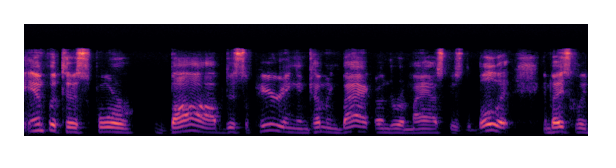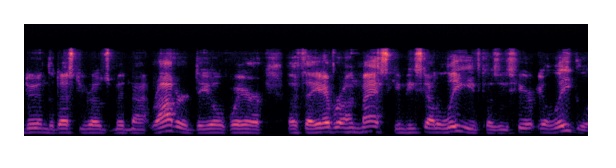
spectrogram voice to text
impetus for Bob disappearing and coming back under a mask as the bullet and basically doing the Dusty Rhodes Midnight Rider deal where if they ever unmask him, he's got to leave because he's here illegally.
